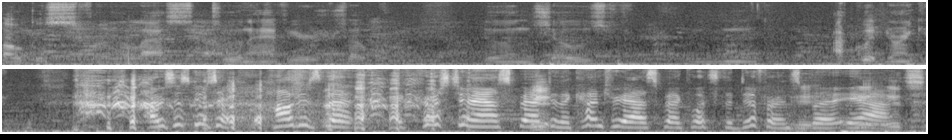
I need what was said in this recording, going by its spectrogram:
focus for the last two and a half years or so, doing shows. I quit drinking. I was just going to say, how does the, the Christian aspect it, and the country aspect? What's the difference? It, but yeah, it, it's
